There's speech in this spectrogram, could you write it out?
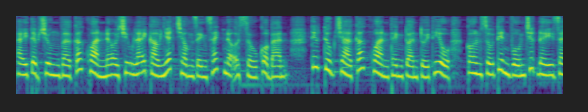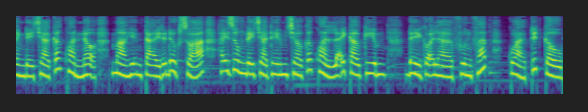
hãy tập trung vào các khoản nợ chịu lãi cao nhất trong danh sách nợ xấu của bạn. Tiếp tục trả các khoản thanh toán tối thiểu, còn số tiền vốn trước đây dành để trả các khoản nợ mà hiện tại đã được xóa, hãy dùng để trả thêm cho các khoản lãi cao kim. Đây gọi là phương pháp quả tuyết cầu.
